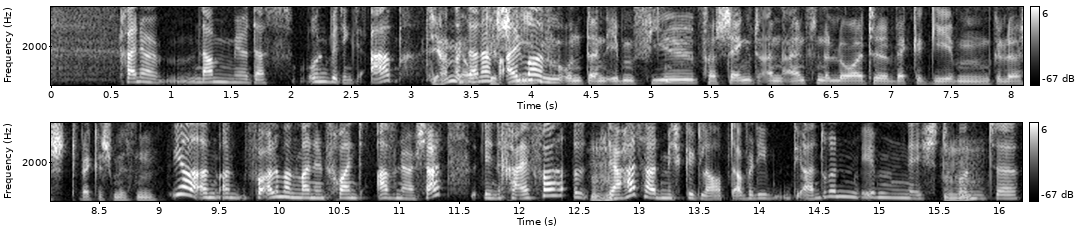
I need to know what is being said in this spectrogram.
keiner nahm mir das unbedingt ab. Sie haben und ja auch geschrieben und dann eben viel verschenkt an einzelne Leute, weggegeben, gelöscht, weggeschmissen. Ja, an, an, vor allem an meinen Freund Avner Schatz in Haifa. Mhm. Der hat an mich geglaubt, aber die, die anderen eben nicht. Mhm. Und äh,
